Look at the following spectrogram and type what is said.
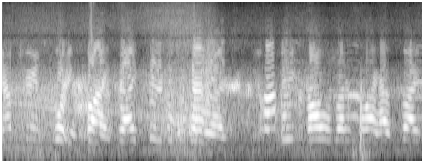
Now transporting five, five critical override. Please call and let us know I have five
